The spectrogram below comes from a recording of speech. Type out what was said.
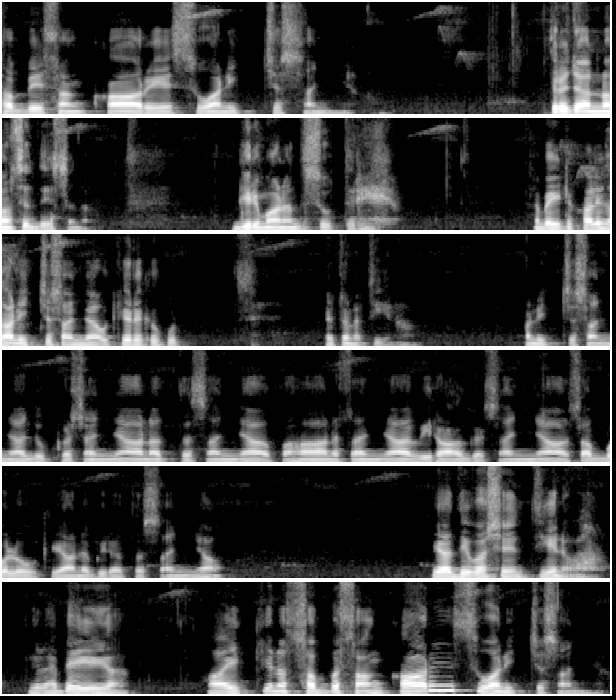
සබ්බේ සංඛාරේසු අනිච්ච සංඥා. ත්‍රිජාන වහන්සේ දේශනා. ගිරිමානන්ද සූත්‍රයේ. හැබැයි ඊට කලින් අනිච්ච සංඥාව කියලා එකකුත් එතන තියෙනවා. අනිච්ච සංඥා, දුක්ඛ සංඥා, අනාත්ත සංඥා, පහාන සංඥා, විරාග සංඥා, සබ්බලෝකයාන බිරත සංඥා. යදි වශයෙන් තියෙනවා. කියලා හැබැයි ආයෙත් කියන සබ්බ සංඛාරේසු අනිච්ච සංඥා.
